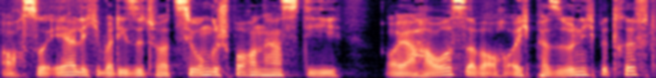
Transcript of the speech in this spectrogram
auch so ehrlich über die Situation gesprochen hast, die euer Haus, aber auch euch persönlich betrifft.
